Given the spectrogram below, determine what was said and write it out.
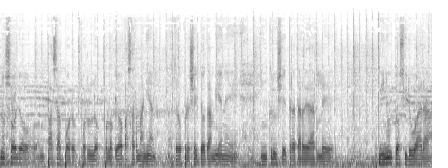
no solo pasa por, por, lo, por lo que va a pasar mañana, nuestro proyecto también eh, incluye tratar de darle minutos y lugar a,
